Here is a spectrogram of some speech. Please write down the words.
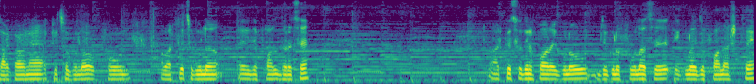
যার কারণে কিছুগুলো ফুল, আবার কিছুগুলো এই যে ফল ধরেছে। আর কিছুদিন পর এগুলো যেগুলো ফুল আছে, এগুলো যে ফল আসছে।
